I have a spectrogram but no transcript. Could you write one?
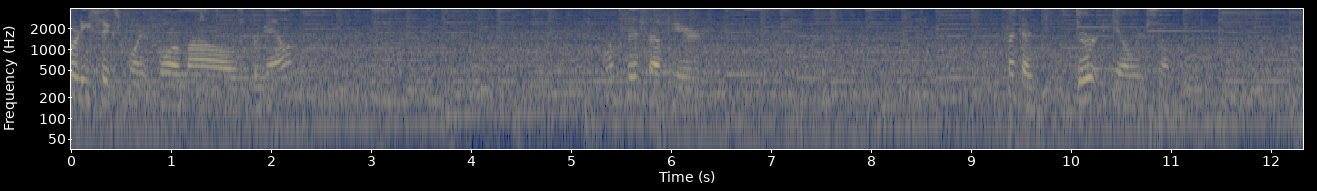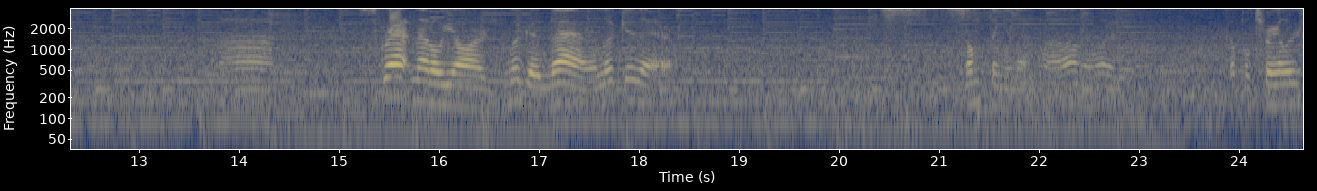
Forty-six point four miles per gallon. What's this up here? It's like a dirt hill or something. Ah, scrap metal yard. Look at that. Look at that. Something in that pile. I don't know what it is. A Couple trailers.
